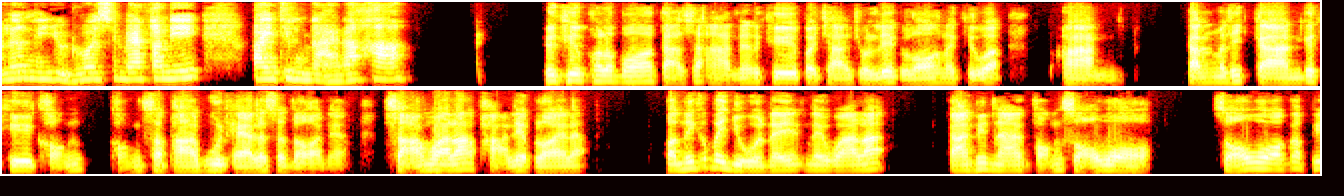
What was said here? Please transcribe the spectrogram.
เรื่องนี้อยู่ด้วยใช่ไหมตอนนี้ไปถึงไหนแล้วคะคือคือพรบอากาศสะอาดเนี่ยคือประชาชนเรียกร้องนะคือว่าผ่านกันมาธิการก็คือของของสภาผู้แทนราษฎรเนี่ยสามวาระผ่านเรียบร้อยแล้ว ตอนนี้ก็ไปอยู่ในในวาระการพิจารณาของสว สวก็พิ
